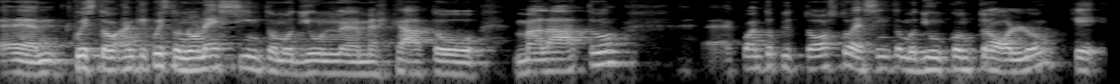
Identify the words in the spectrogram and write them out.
Eh, questo, anche questo non è sintomo di un mercato malato, eh, quanto piuttosto è sintomo di un controllo che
